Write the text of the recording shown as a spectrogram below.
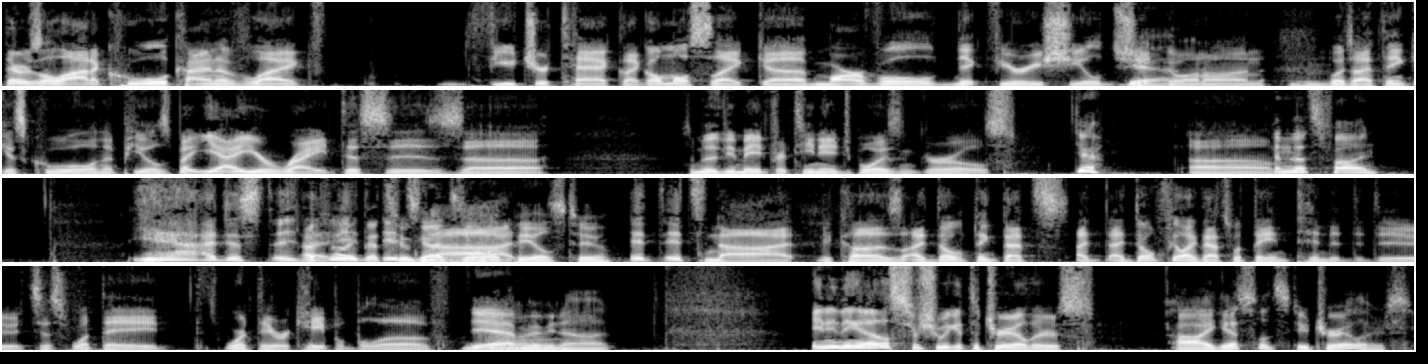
there's a lot of cool kind of like future tech like almost like uh, marvel nick fury shield shit Yeah. going on which i think is cool and appeals. But yeah you're right. This is uh it's a movie made for teenage boys and girls. Yeah, um, and that's fine. Yeah i just it, I feel like it- that's who it's Godzilla not. appeals to. It, it's not because I don't think that's I, I don't feel like that's what they intended to do. It's just what they what they were capable of. Yeah, Um, maybe not. Anything else, or should we get to trailers? Uh, I guess let's do trailers.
